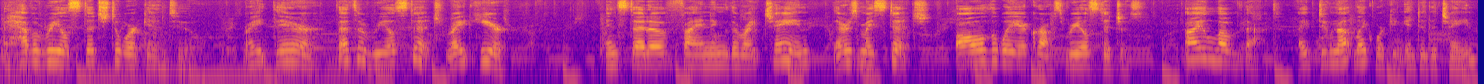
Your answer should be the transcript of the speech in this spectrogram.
I have a real stitch to work into right there. That's a real stitch right here. Instead of finding the right chain, there's my stitch all the way across, real stitches. I love that. I do not like working into the chain,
